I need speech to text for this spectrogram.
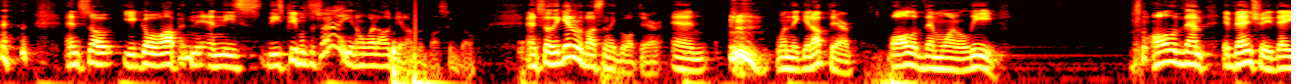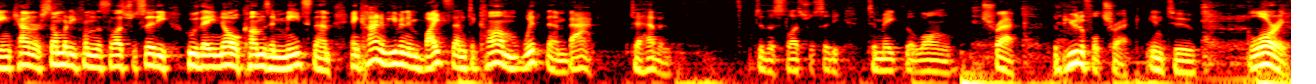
and so you go up, and, and these, these people decide, oh, you know what, I'll get on the bus and go. And so they get on the bus and they go up there. And when they get up there, all of them want to leave. all of them, eventually, they encounter somebody from the celestial city who they know comes and meets them and kind of even invites them to come with them back to heaven, to the celestial city, to make the long trek, the beautiful trek into glory.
